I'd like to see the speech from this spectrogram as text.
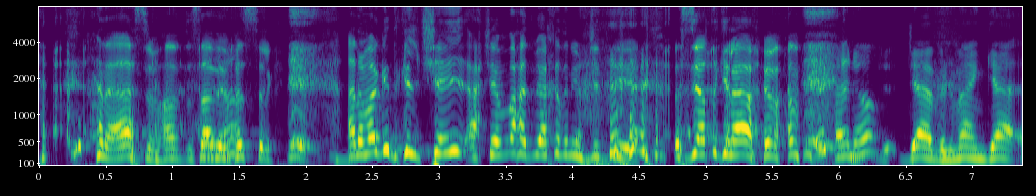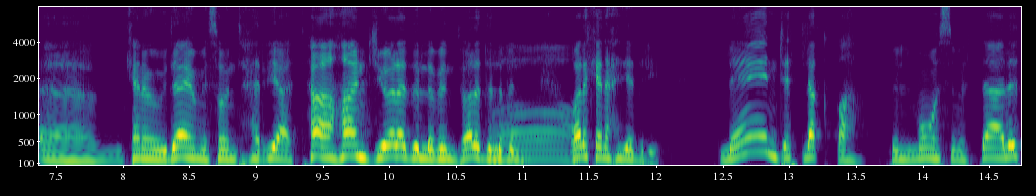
أنا آسف محمد بس هذا؟ يفسر الكثير. أنا ما قد قلت شيء عشان ما حد بياخذني بجدية بس يعطيك العافية. محمد حلو جاء بالمانجا آه، كانوا دائما يسوون تحريات. ها هانجي ولد ولا بنت؟ ولد ولا بنت؟ أوه. ولا كان أحد يدري. لين جت لقطة في الموسم الثالث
